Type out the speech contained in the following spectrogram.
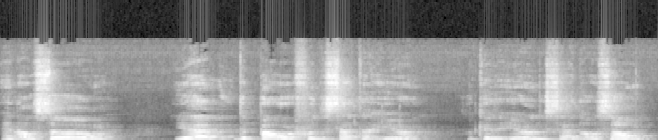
And also you have the power for the SATA here, located here on the side also.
